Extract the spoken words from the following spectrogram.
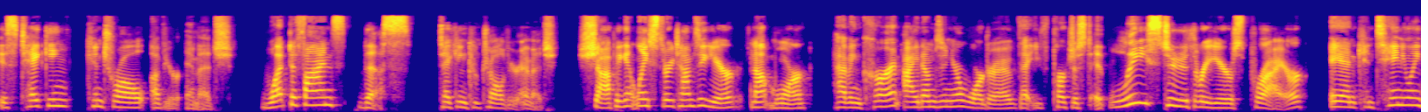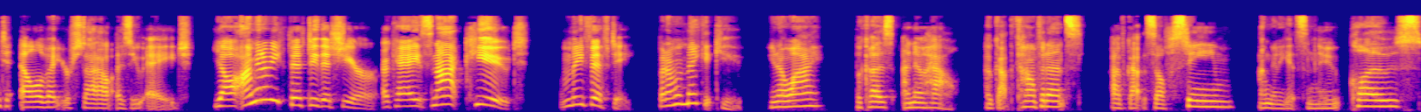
is taking control of your image. What defines this? Taking control of your image. Shopping at least three times a year, not more. Having current items in your wardrobe that you've purchased at least two to three years prior, and continuing to elevate your style as you age. Y'all, I'm going to be 50 this year. Okay. It's not cute. I'm gonna be 50, but I'm gonna make it cute. You know why? Because I know how. I've got the confidence, I've got the self esteem, I'm gonna get some new clothes.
